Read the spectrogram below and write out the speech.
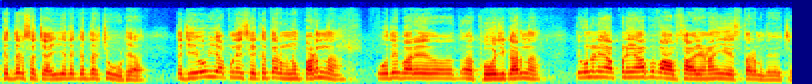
ਕਿੱਧਰ ਸੱਚਾਈ ਹੈ ਤੇ ਕਿੱਧਰ ਝੂਠ ਆ। ਤੇ ਜੇ ਉਹ ਵੀ ਆਪਣੇ ਸਿੱਖ ਧਰਮ ਨੂੰ ਪੜ੍ਹਨ ਉਹਦੇ ਬਾਰੇ ਖੋਜ ਕਰਨ ਤੇ ਉਹਨਾਂ ਨੇ ਆਪਣੇ ਆਪ ਵਾਪਸ ਆ ਜਾਣਾ ਇਸ ਧਰਮ ਦੇ ਵਿੱਚ।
